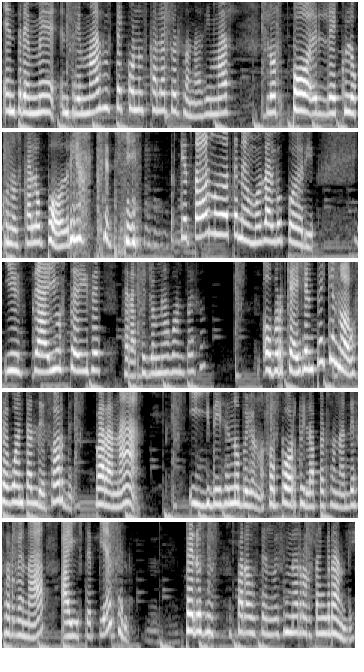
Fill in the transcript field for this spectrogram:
entre, me, entre más usted conozca a la persona y más los le, lo conozca lo podrido que tiene, porque todo el mundo tenemos algo podrido. Y de ahí usted dice, ¿será que yo me aguanto eso? O porque hay gente que no se aguanta el desorden, para nada. Y dice, no, pues yo no soporto y la persona es desordenada, ahí usted piénselo. Pero para usted no es un error tan grande.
